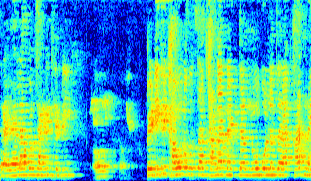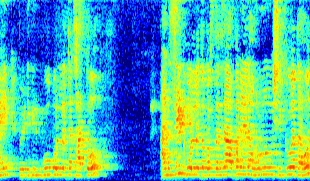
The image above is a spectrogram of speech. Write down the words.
तर याला आपण सांगितलं की पेडिग्री खाऊ नको तर खाणार नाही तर नो बोललं तर खात नाही. पेडिग्री गो बोललं तर खातो. आणि सीट बोललं तर बसतं. असं आपण याला हळूहळू शिकवत आहोत.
